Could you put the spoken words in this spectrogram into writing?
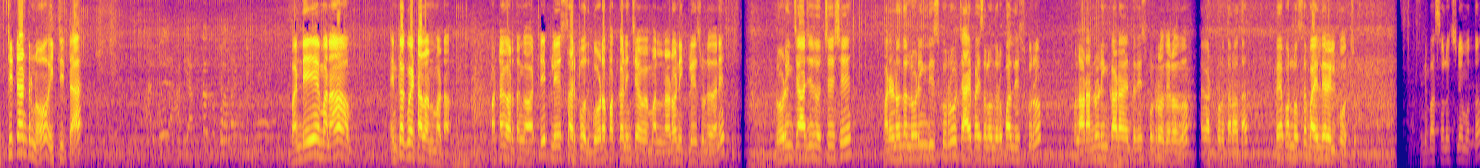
ఇచ్చిట్ట అంటున్నావు ఇచ్చిట్ట బండి మన వెనకకు పెట్టాలన్నమాట. పట్ట కడతాం కాబట్టి ప్లేస్ సరిపోదు. గోడ పక్క నుంచే మళ్ళీ నడవనికి ప్లేస్ ఉండదని. లోడింగ్ ఛార్జెస్ వచ్చేసి పన్నెండు వందలు లోడింగ్ తీసుకుర్రు. చాయ్ పైసలు వంద రూపాయలు తీసుకుర్రు. మళ్ళీ ఆడ అన్లోడింగ్ కాడ ఎంత తీసుకుంటారో తెలియదు కట్టుకున్న తర్వాత పేపర్లు వస్తే బయలుదేరి వెళ్ళిపోవచ్చు. ఎన్ని బస్సాలు వచ్చినాయి మొత్తం?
